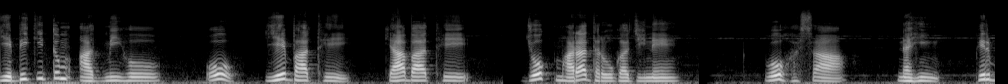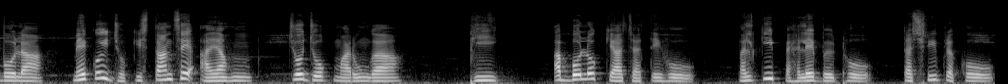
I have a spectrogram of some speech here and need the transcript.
ये भी कि तुम आदमी हो। ओ ये बात है। क्या बात है? जोक मारा दरोगा जी ने। वो हंसा। नहीं फिर बोला, मैं कोई जोकिस्तान से आया हूँ, जो जोक मारूँगा। ठीक अब बोलो क्या चाहते हो? बल्कि पहले बैठो, तशरीफ़ रखो।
